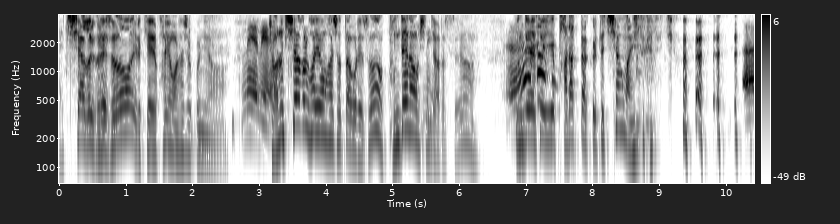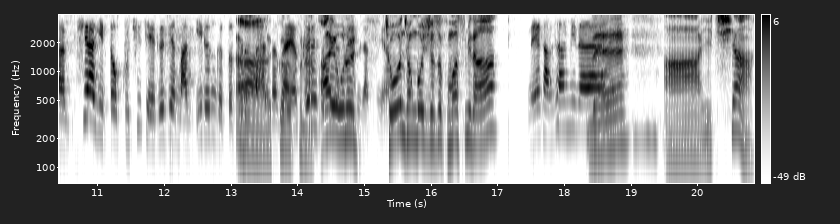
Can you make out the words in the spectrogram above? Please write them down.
네. 치약을 그래서 이렇게 활용을 하셨군요. 네네. 저는 치약을 활용하셨다고 그래서 군대 나오신 줄 알았어요. 군대에서 이게 바닥 닦을 때 치약 많이 쓰거든요. 아, 치약이 또 구취 제거제 막 이런 것도 들었다 아, 하잖아요. 그렇구나. 아유, 오늘. 좋은 정보 주셔서 고맙습니다. 네, 감사합니다. 네. 아, 이 치약.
